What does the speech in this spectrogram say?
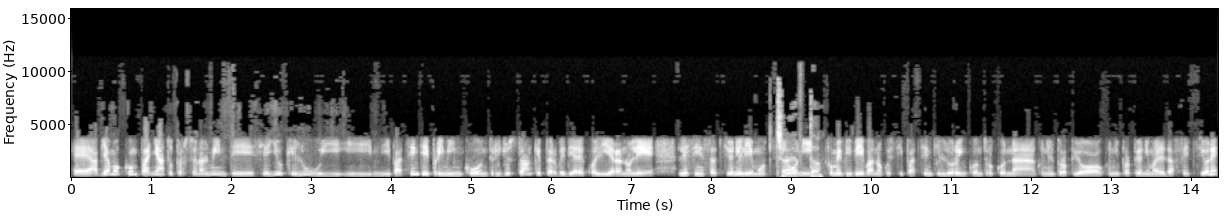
Eh, abbiamo accompagnato personalmente sia io che lui i, i, pazienti ai primi incontri, giusto anche per vedere quali erano le, le sensazioni, le emozioni, certo. come vivevano questi pazienti il loro incontro con con, il proprio, con il proprio animale d'affezione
